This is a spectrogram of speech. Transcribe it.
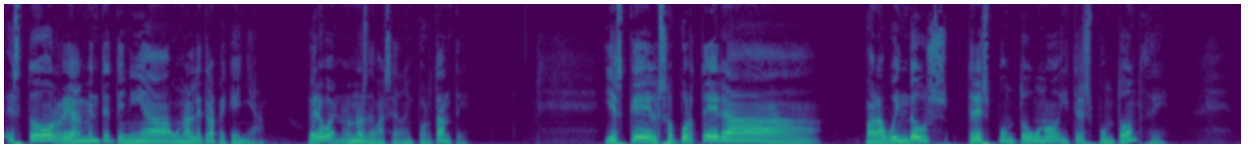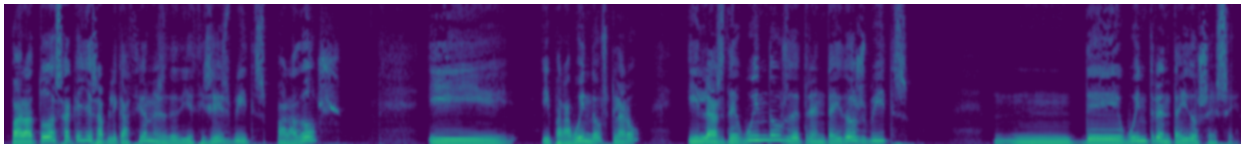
Esto realmente tenía una letra pequeña, pero bueno, no es demasiado importante. Y es que el soporte era para Windows 3.1 y 3.11, para todas aquellas aplicaciones de 16 bits para 2 y, y para Windows, claro, y las de Windows de 32 bits de Win32S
